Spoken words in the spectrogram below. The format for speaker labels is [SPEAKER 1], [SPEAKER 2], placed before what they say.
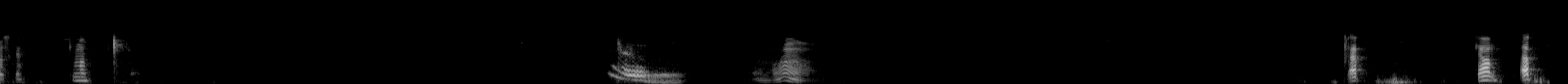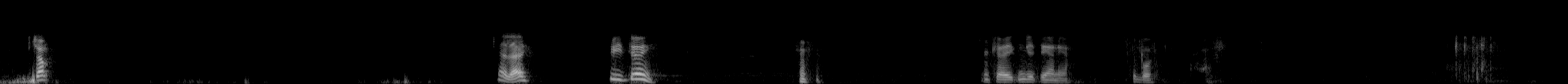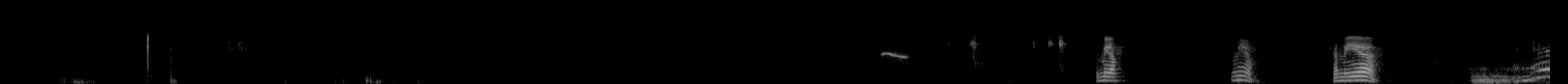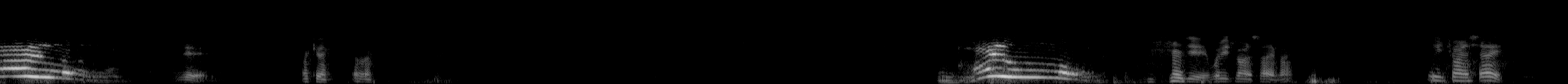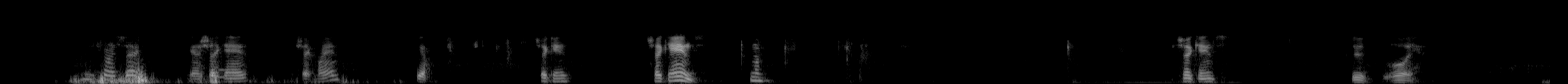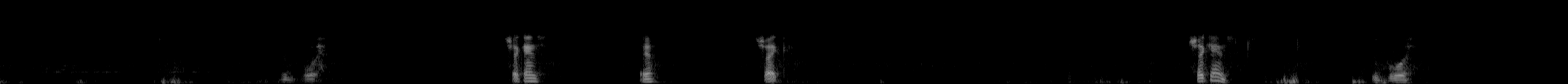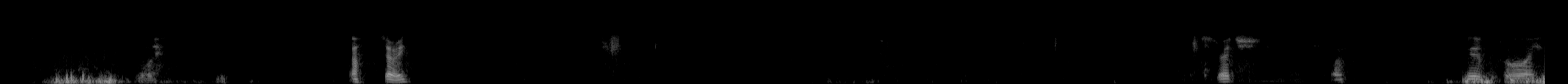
[SPEAKER 1] Oscar. Come on. Up. Come. Up. Jump. Hello. What are you doing? okay, you can get down here. Good boy. Come here. Come here. Come here. Good. Okay. Over. Gee, what are you trying to say, man? What are you trying to say? What are you trying to say? You gonna shake hands? Shake my hand? Yeah. Shake hands. Shake hands. Come on. Hands. Good boy. Good boy. Hands. Yeah. Shake. Hands. Good boy. Boy. Oh, sorry. Stretch. Good boy.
